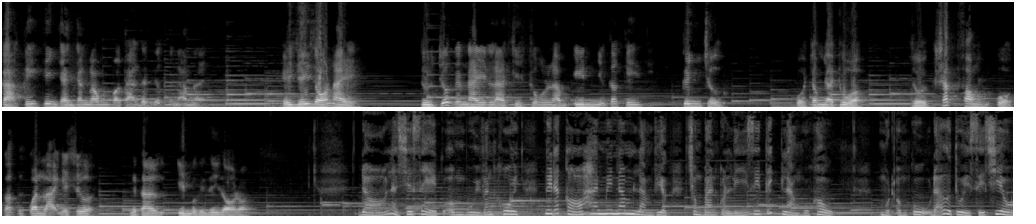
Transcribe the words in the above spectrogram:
cả cái kinh thành Thăng Long và cả đất nước Việt Nam này cái giấy gió này từ trước đến nay là chỉ chỗ làm in những các cái kinh sử của trong nhà chùa rồi sắc phong của các cái quan lại ngày xưa người ta in vào cái giấy đó đó đó là chia sẻ của ông Bùi Văn Khôi, người đã có 20 năm làm việc trong ban quản lý di tích làng Hồ Khẩu. Một ông cụ đã ở tuổi xế chiều,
